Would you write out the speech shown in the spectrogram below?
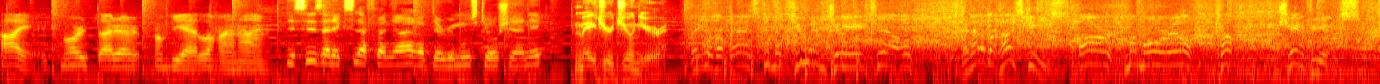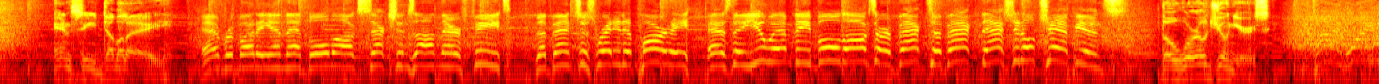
Hi, it's Moritz Seider from the Seattle, Anaheim. This is Alexis Lafreniere of the Rimouski Oceanic. Major Junior. They were the best in the QMJHL, and now the Huskies are Memorial Cup champions. NCAA. Everybody in that Bulldog section's on their feet. The bench is ready to party as the UMD Bulldogs are back to back national champions. The World Juniors. Time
